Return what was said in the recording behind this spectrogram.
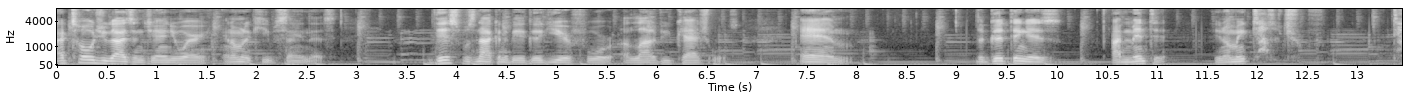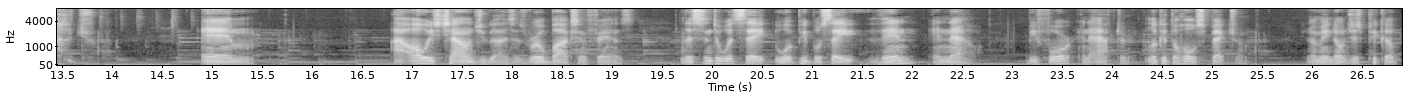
I told you guys in January, and I'm gonna keep saying this. This was not gonna be a good year for a lot of you casuals. And the good thing is I meant it. You know what I mean? Tell the truth. And I always challenge you guys as real boxing fans. Listen to what say what people say then and now, before and after. Look at the whole spectrum. You know what I mean? Don't just pick up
